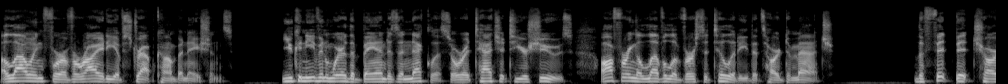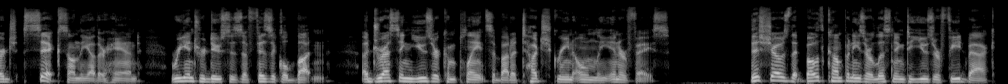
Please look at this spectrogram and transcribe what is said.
allowing for a variety of strap combinations. You can even wear the band as a necklace or attach it to your shoes, offering a level of versatility that's hard to match. The Fitbit Charge 6, on the other hand, reintroduces a physical button, addressing user complaints about a touchscreen-only interface. This shows that both companies are listening to user feedback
